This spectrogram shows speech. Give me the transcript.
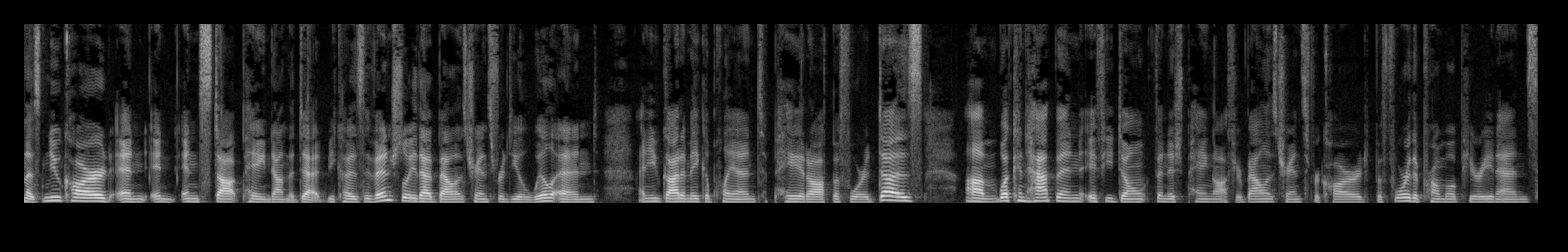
this new card and and and stop paying down the debt because eventually that balance transfer deal will end and you've got to make a plan to pay it off before it does. Um, what can happen if you don't finish paying off your balance transfer card before the promo period ends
